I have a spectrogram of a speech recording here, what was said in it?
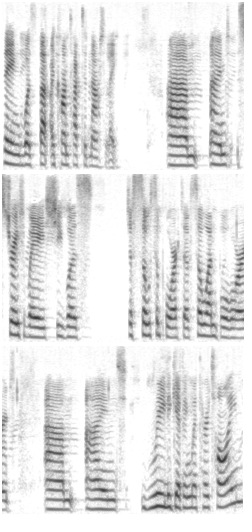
thing was that I contacted Natalie. Um, and straight away, she was just so supportive, so on board, um, and really giving with her time.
